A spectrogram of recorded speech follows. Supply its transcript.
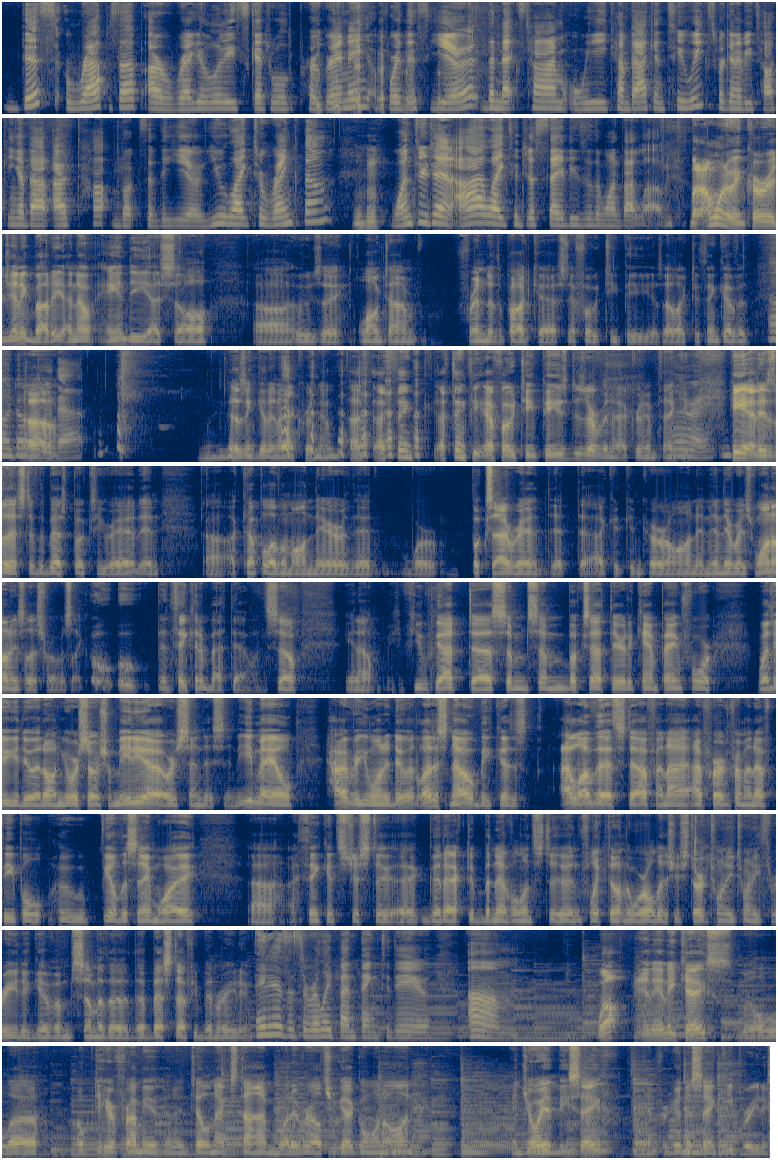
This wraps up our regularly scheduled programming for this year. The next time we come back in two weeks, we're going to be talking about our top books of the year. You like to rank them one through 10. I like to just say these are the ones I loved. But I want to encourage anybody. I know Andy, I saw, uh, who's a longtime friend of the podcast, FOTP, as I like to think of it. Oh, don't Oh. do that. He doesn't get an acronym. I, I think I think the FOTPs deserve an acronym. Thank All you. right. He had his list of the best books he read, and uh, a couple of them on there that were books I read that uh, I could concur on, and then there was one on his list where I was like, "Ooh, ooh, been thinking about that one." So, you know, if you've got uh, some some books out there to campaign for, whether you do it on your social media or send us an email, however you want to do it, let us know because I love that stuff, and I, I've heard from enough people who feel the same way. Uh, I think it's just a, a good act of benevolence to inflict on the world as you start 2023 to give them some of the, the best stuff you've been reading. It is. It's a really fun thing to do. Um, Well, in any case, we'll uh, hope to hear from you. And until next time, whatever else you got going on, enjoy it, be safe, and for goodness sake, keep reading.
